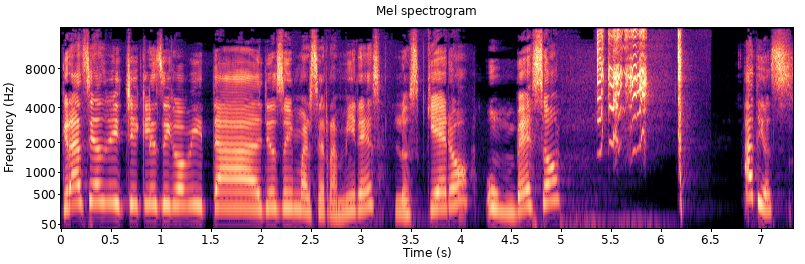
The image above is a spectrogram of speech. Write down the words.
Gracias, mis chicles y gomitas. Yo soy Marce Ramírez. Los quiero. Un beso. Adiós.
